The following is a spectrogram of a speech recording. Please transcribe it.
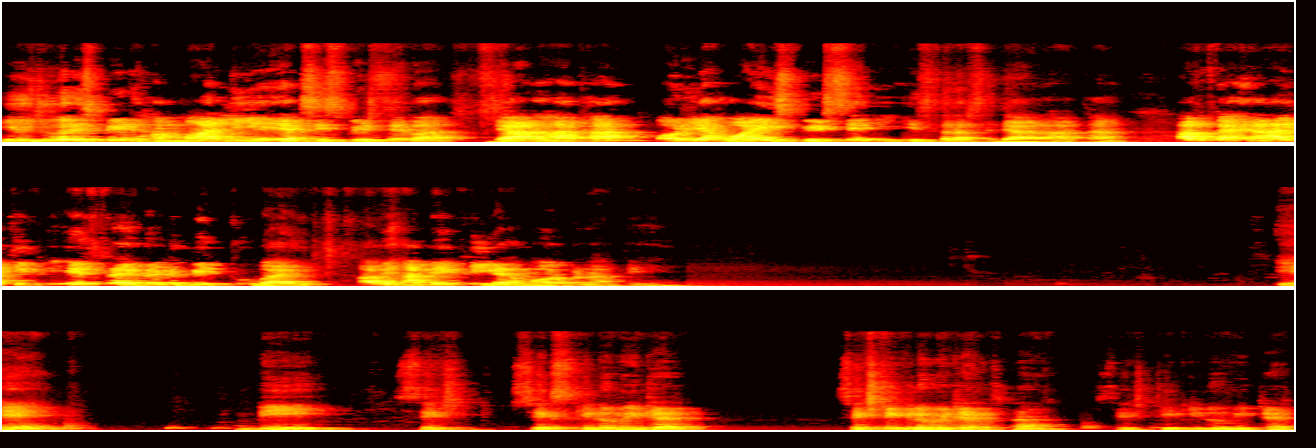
यूजुअल स्पीड हम मान लिए एक्स स्पीड से वह जा रहा था, और यह वाई स्पीड से इस तरफ़ से जा रहा था। अब कह रहा है कि A travelled with two by अब यहाँ पे एक फिगर हम और बनाते हैं। A B six kilometre sixty kilometre sixty kilometre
